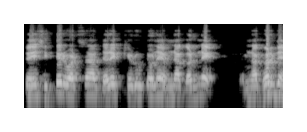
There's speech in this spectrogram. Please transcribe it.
તો એ સિત્તેર વર્ષના દરેક ખેડૂતોને એમના ઘરને એમના ઘરને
